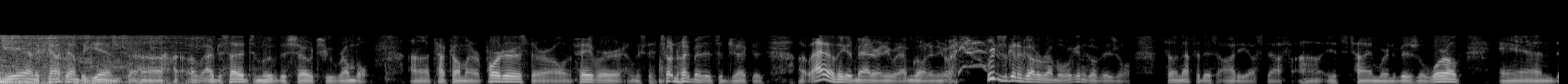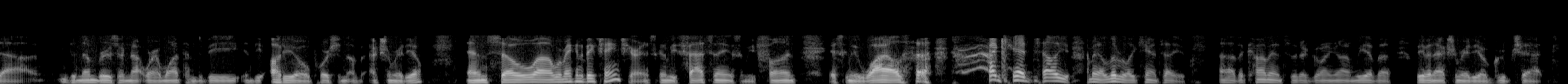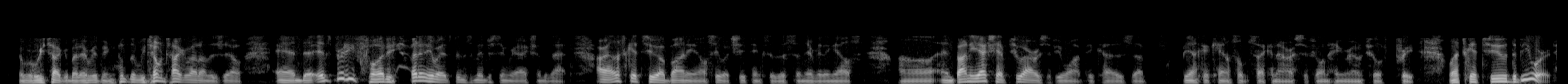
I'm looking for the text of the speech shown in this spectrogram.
Yeah, and the countdown begins. Uh, I've decided to move the show to Rumble. Uh, talked to all my reporters. They're all in favor. At least they don't know anybody that's objected. Uh, I don't think it'd matter anyway. I'm going anyway. we're just going to go to Rumble. We're going to go visual. So enough of this audio stuff. Uh, it's time. We're in a visual world, and uh, the numbers are not where I want them to be in the audio portion of Action Radio. And so uh, we're making a big change here, and it's going to be fascinating. It's going to be fun. It's going to be wild. I can't tell you. I mean, I literally can't tell you uh, the comments that are going on. We have a we have an Action Radio group chat where we talk about everything that we don't talk about on the show, and uh, it's pretty funny. But anyway, it's been some interesting reaction to that. All right, let's get to uh, Bonnie. I'll see what she thinks of this and everything else. Uh, and Bonnie, you actually have two hours if you want because uh, Bianca canceled the second hour. So if you want to hang around, feel free. Let's get to the B word.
